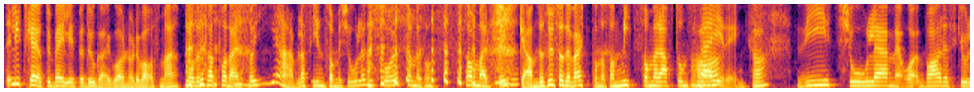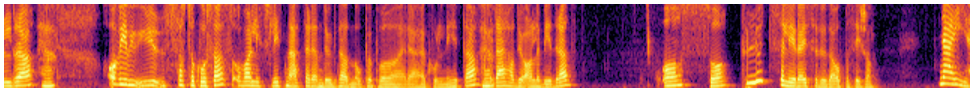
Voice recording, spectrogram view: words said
Det er litt gøy at du ble litt bedugga i går når du var hos meg. Du hadde tatt på deg en så jævla fin sommerkjole. Du så ut som en sånn sommerflikke. Det så ut som du hadde vært på noe sånn midtsommeraftonsfeiring. Ja. Hvit kjole med bare skuldre. Ja. Og vi satt og kosa oss og var litt slitne etter den dugnaden oppe på der kolonihytta. For der hadde jo alle bidratt. Og så plutselig røyser du deg opp og sier sånn Nei,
